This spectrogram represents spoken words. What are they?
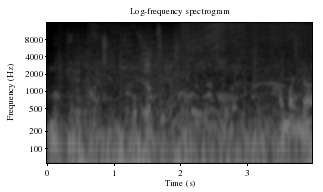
목표를. 목표. 한마리가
